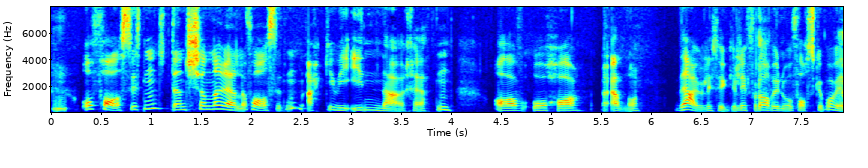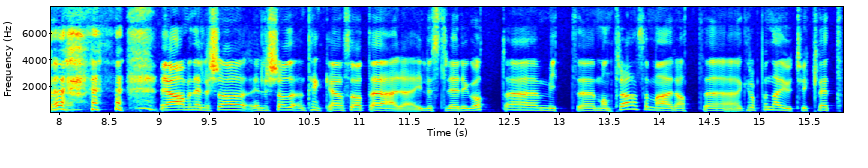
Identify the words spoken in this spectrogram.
Mm. Og fasiten, den generelle fasiten er ikke vi i nærheten av å ha ennå. Det er jo litt hyggelig, for da har vi noe å forske på videre. ja, men ellers så, ellers så, tenker jeg også at det er, illustrerer godt uh, mitt uh, mantra, som er at uh, kroppen er utviklet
